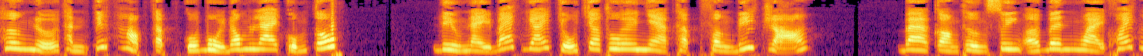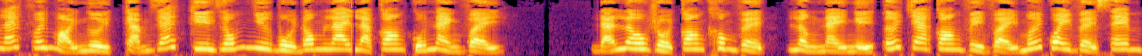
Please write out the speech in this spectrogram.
Hơn nữa thành tích học tập của Bùi Đông Lai cũng tốt. Điều này bác gái chủ cho thuê nhà thập phần biết rõ. Bà còn thường xuyên ở bên ngoài khoát lát với mọi người, cảm giác kia giống như Bùi Đông Lai là con của nàng vậy. Đã lâu rồi con không về, lần này nghĩ tới cha con vì vậy mới quay về xem.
